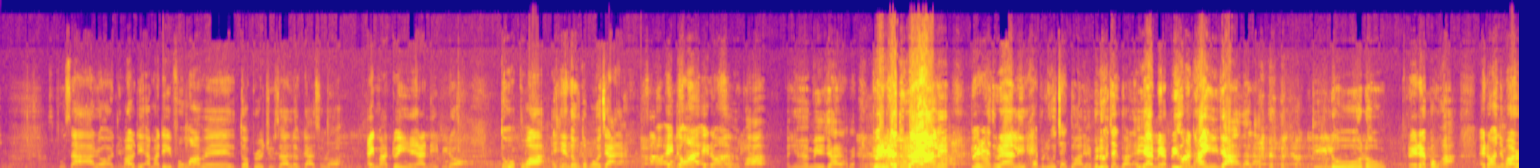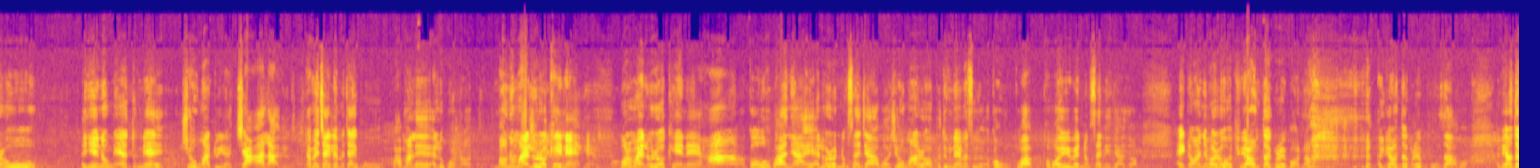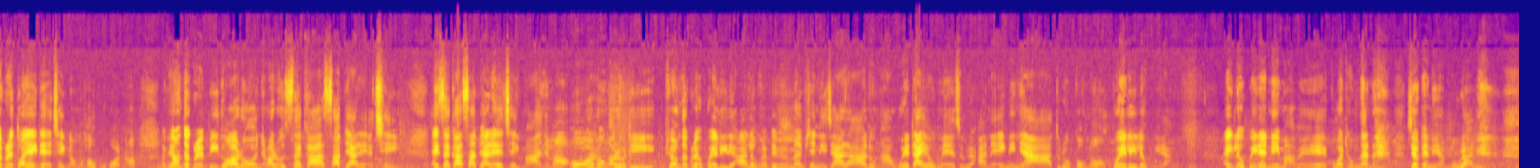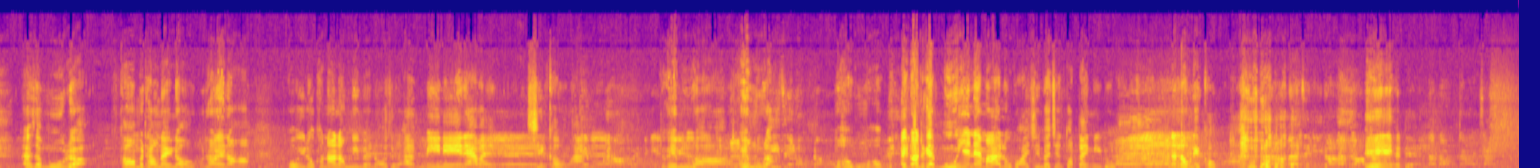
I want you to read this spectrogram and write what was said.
ဖူးစာကတော့ညီမတို့ဒီ MRT ဖုန်းမှာပဲ top producer လောက်တာဆိုတော့အဲ့မှာတွေ့ရင်ရနေပြီးတော့သူ့ကိုကအရင်ဆုံးသဘောကျတာဟောအဲ့တုန်းကအဲ့တုန်းကဆိုက အရန်မေးကြတာပဲတွေ့တဲ့သူတိုင်းကလေတွေ့တဲ့သူတိုင်းကလေဟဲ့ဘလူးကြိုက်သွားလဲဘလူးကြိုက်သွားလဲအရန်မေးတာပြီးတော့ထိုင်ကြတာသလားဒီလိုလို့တွေ့တဲ့ပုံကအဲ့တော့ညီမတို့အရင်တုန်းကသူနဲ့ရုံးမှတွေ့တာကြားလာပြီဒါပေမဲ့ကြိုက်လည်းမကြိုက်ဘူးဘာမှလည်းအဲ့လိုပေါ့နော်မောင်နှမိုင်းလိုတော့ခင်းနေမောင်နှမိုင်းလိုတော့ခင်းနေဟာအကိုကိုဘာညာရဲ့အဲ့လိုတော့နှုတ်ဆက်ကြတာပေါ့ရုံးမှာတော့ဘယ်သူနဲ့မှဆိုအကုန်ကဖော်ဖော်ရွယ်ရွယ်ပဲနှုတ်ဆက်နေကြဆိုတော့အဲ့တော့ညီမတို့အဖြူအောင်တက်ကြရပေါ့နော်အဖြူအောင်တက်ကြရပူးစာပေါ့ အဖြူအောင်တက်ကြရတွားရိုက်တဲ့အချိန်တော့မဟုတ်ဘူးပေါ့နော်အဖြူအောင်တက်ကြရပြီးသွားတော့ညီမတို့ဇက်ကားစပြတဲ့အချိန်အဲ့ဇက်ကားစပြတဲ့အချိန်မှာညီမအော်လို့ငါတို့ဒီအဖြူအောင်တက်ကြရအဖွဲ့လေးတွေအားလုံးပဲပြင်ပမှန်ဖြစ်နေကြတာလို့ငါဝယ်တိုက်အောင်မယ်ဆိုတော့အဲ့နဲ့အဲ့ဒီညကသူတို့အကုန်လုံးပွဲလေးလုပ်ပေးတာအဲ့လှုပ်ပေးတဲ့နေ့မှာပဲကိုကထုံးစံတိုင်းရောက်တဲ့နေရာမူးတာလေအဲ့ဆိုမူးတော့ခေါင်းကမထောင်နိုင်တော့ဘူးမထောင်နိုင်တော့ဟာကိုကြီးတို့ခဏလောက်မှီမယ်နော်ဆိုတော့အဲ့မှီနေနဲ့အဲ့မှာရင်ခုန်ကပြင်မှုရအောင်ဟဲ့တကတကယ်မူးတာတကယ်မူးတာ မဟုတ်ဘူးမဟုတ်ဘူးအဲ့တော့တကယ်မူးရင်းထဲမှာအဲ့လိုကွာရင်ဘတ်ချင်းသွားတိုက်မိလို့လားနှလုံးတွေခုန်သွားအေးဟုတ်တယ်နောက်တော့ဒါကြာနေတ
